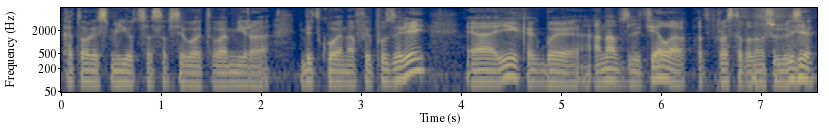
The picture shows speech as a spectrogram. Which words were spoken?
которые смеются со всего этого мира биткоинов и пузырей. Э, и как бы она взлетела просто потому, что люди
